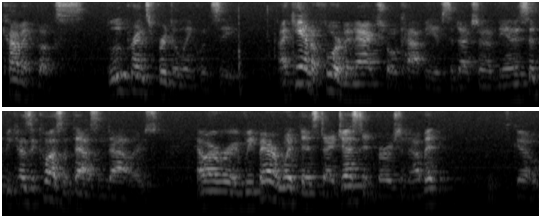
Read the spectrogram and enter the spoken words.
Comic books. Blueprints for Delinquency. I can't afford an actual copy of Seduction of the Innocent because it costs $1,000. However, if we bear with this digested version of it, let's go.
